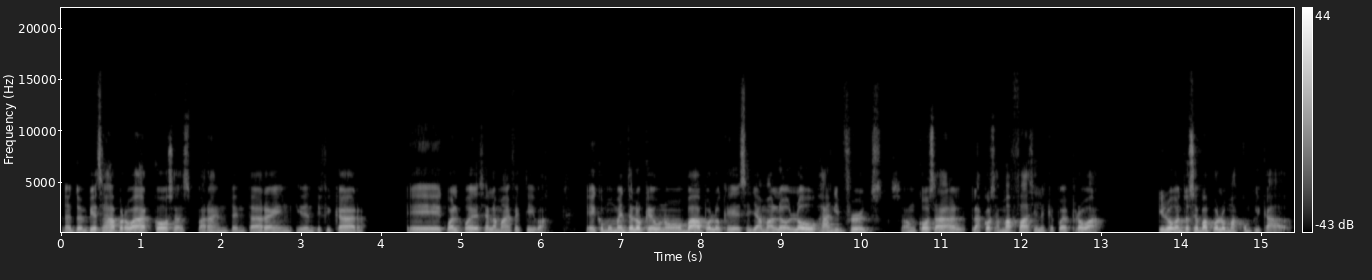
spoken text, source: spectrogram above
Donde tú empiezas a probar cosas para intentar identificar eh, cuál puede ser la más efectiva. Eh, comúnmente lo que uno va por lo que se llama los low hanging fruits, son cosas, las cosas más fáciles que puedes probar. Y luego entonces va por lo más complicado.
